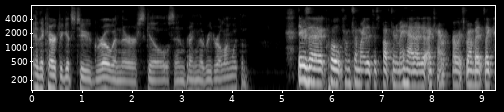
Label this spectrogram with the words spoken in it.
and the character gets to grow in their skills and bring the reader along with them. There's a quote from somewhere that just popped into my head. I, I can't remember where it's from, but it's like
